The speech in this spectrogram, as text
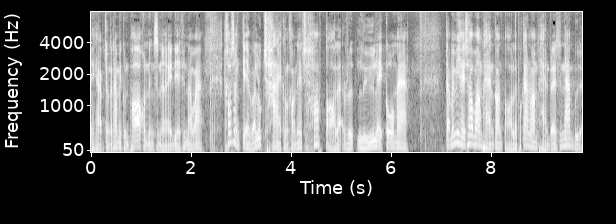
นะครับจนกระทั่งมีคุณพ่อคนหนึ่งเสนอไอเดียขึ้นมาว่า เขาสังเกตว่าลูกชายของเขาเนี่ยชอบต่อและรื้อเลโก้มาก แต่ไม่มีใครชอบวางแผนก่อนต่อเลยเพราะการวางแผนเป็นอะไรที่น่าเบื่อ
